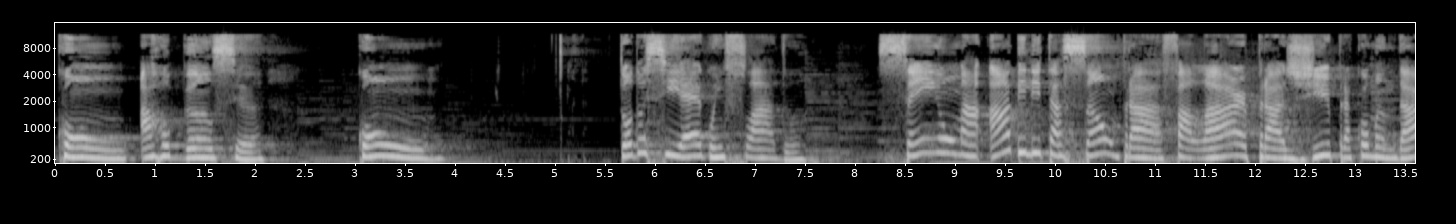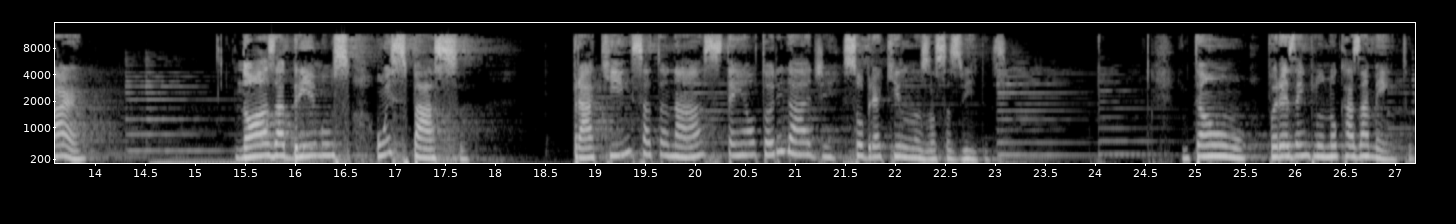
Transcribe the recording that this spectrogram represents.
com arrogância, com todo esse ego inflado, sem uma habilitação para falar, para agir, para comandar, nós abrimos um espaço para que Satanás tenha autoridade sobre aquilo nas nossas vidas. Então, por exemplo, no casamento,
